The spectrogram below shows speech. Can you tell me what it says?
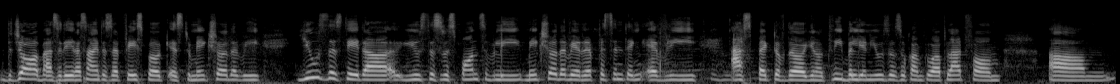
the job as a data scientist at Facebook is to make sure that we use this data, use this responsibly, make sure that we're representing every mm -hmm. aspect of the you know three billion users who come to our platform. Um,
